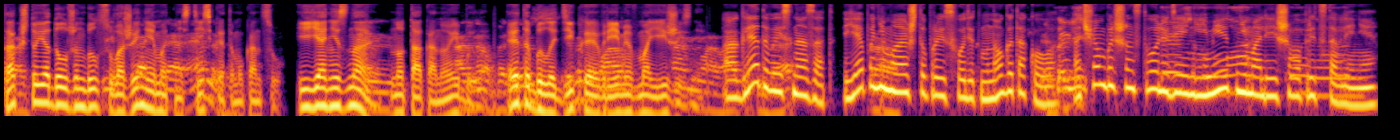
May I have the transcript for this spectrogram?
Так что я должен был с уважением отнестись к этому концу. И я не знаю, но так оно и было. Это было дикое время в моей жизни. Оглядываясь назад, я понимаю, что происходит много такого, о чем большинство людей не имеют ни малейшего представления.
